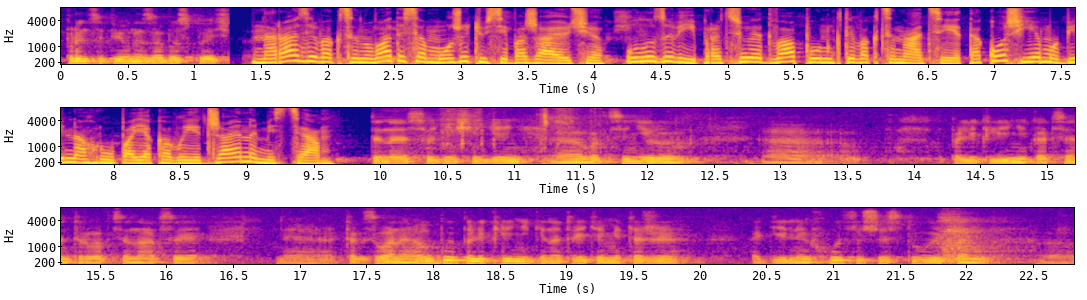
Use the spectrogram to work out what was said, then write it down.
в принципі, вони забезпечені. Наразі вакцинуватися можуть усі бажаючі. У Лозовій працює два пункти вакцинації. Також є мобільна група, яка виїжджає на місця. На сегодняшний день э, вакцинируем э, поликлиника, центр вакцинации э, Так званой голубой поликлиники на третьем этаже. Отдельный вход существует там. э,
